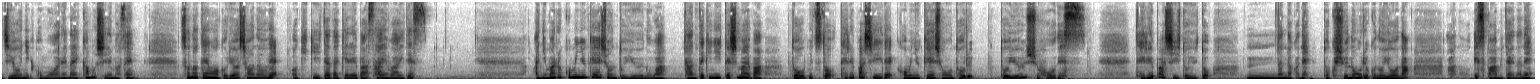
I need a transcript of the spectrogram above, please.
じように思われないかもしれません。その点をご了承の上お聞きいただければ幸いです。アニマルコミュニケーションというのは端的に言ってしまえば動物とテレパシーでコミュニケーションをとるという手法です。テレパシーというと、うん、なんだかね、特殊能力のような、あの、エスパーみたいなね、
